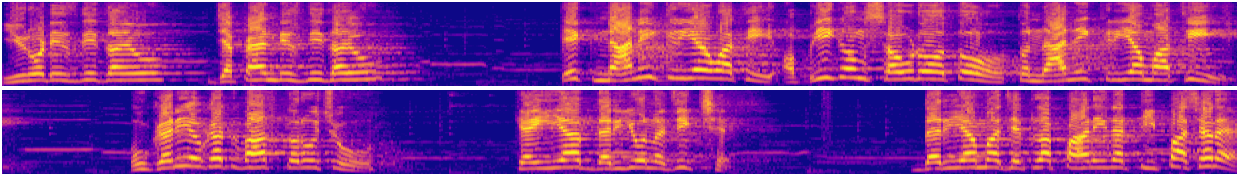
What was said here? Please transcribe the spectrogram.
યુરો ડિઝની થયું જાપાન ડિઝની થયું એક નાની ક્રિયામાંથી અભિગમ સવડો હતો, તો નાની ક્રિયામાંથી હું ઘણી વખત વાત કરું છું કે અહીંયા દરિયો નજીક છે. દરિયામાં જેટલા પાણીના ટીપા છે ને,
